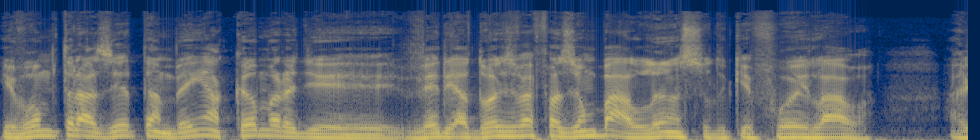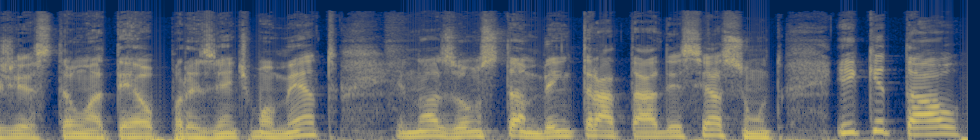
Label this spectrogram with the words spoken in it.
e vamos trazer também a Câmara de Vereadores vai fazer um balanço do que foi lá, ó, a gestão até o presente momento e nós vamos também tratar desse assunto. E que tal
